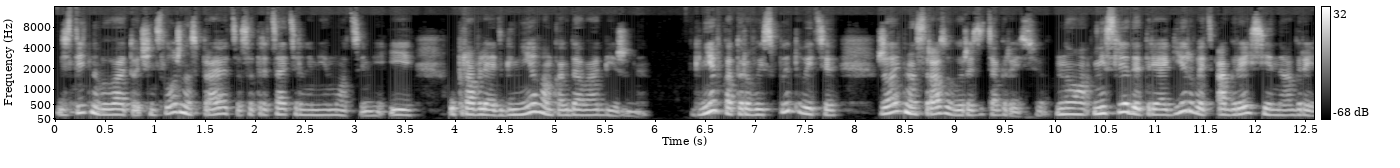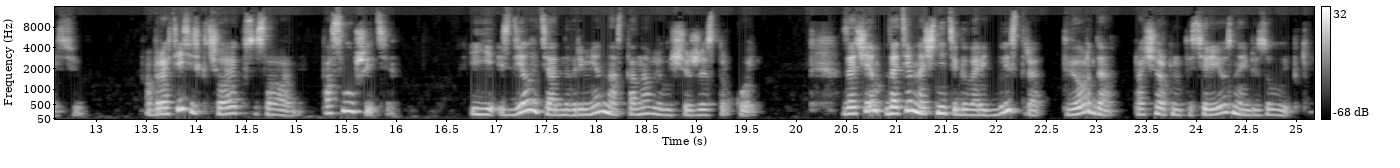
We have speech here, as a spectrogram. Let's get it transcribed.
действительно бывает очень сложно справиться с отрицательными эмоциями и управлять гневом, когда вы обижены. Гнев, который вы испытываете, желательно сразу выразить агрессию. Но не следует реагировать агрессией на агрессию. Обратитесь к человеку со словами «послушайте» и сделайте одновременно останавливающий жест рукой. Зачем? Затем начните говорить быстро, твердо, подчеркнуто серьезно и без улыбки.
